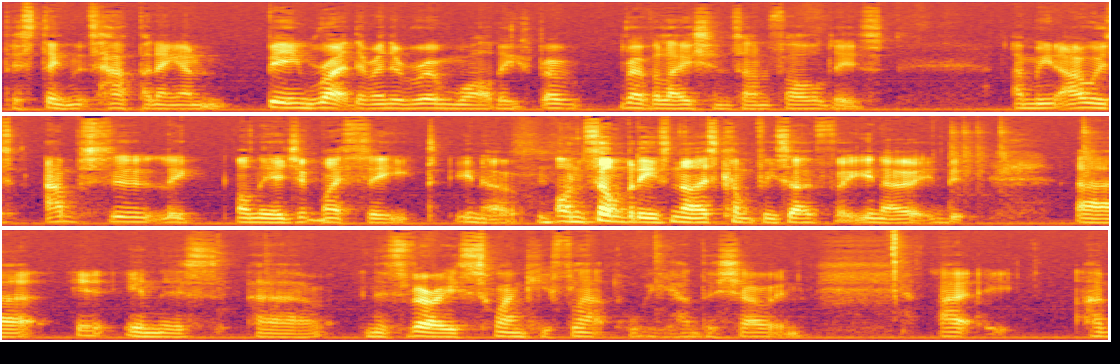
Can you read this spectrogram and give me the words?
this thing that's happening, and being right there in the room while these re- revelations unfold is. I mean, I was absolutely on the edge of my seat, you know, on somebody's nice, comfy sofa, you know, uh, in, in this uh, in this very swanky flat that we had the show in. I I,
